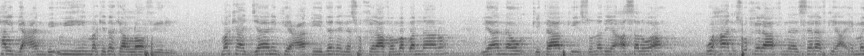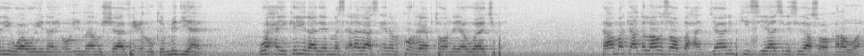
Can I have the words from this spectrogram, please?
hal gacan bay u yihiin markii dadka loo fiiriyo. Markaa jaanibkii caqiidada in la isku khilaafo ma banaano liannahu kitaabkii sunnadii asal u ah waxaan isku khilaafnay salafkii a'imadii waaweynaay oo imaamu shaafici uu ka mid yahay. Waxay ka yidhaahdeen mas'aladaas inaan ku reebtoonayaa waajiba taa marka agga looga soo baxa jaanibkii siyaasiga sidaas oo kale waay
